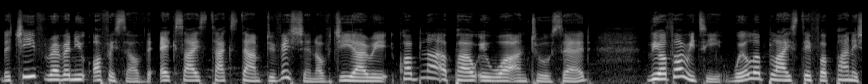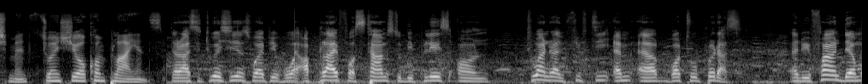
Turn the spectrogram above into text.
The Chief Revenue Officer of the Excise Tax Stamp Division of GRA, Kwabena Apau Iwa Anto, said the authority will apply stiffer punishment to ensure compliance. There are situations where people apply for stamps to be placed on 250 ml bottle products, and we find them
